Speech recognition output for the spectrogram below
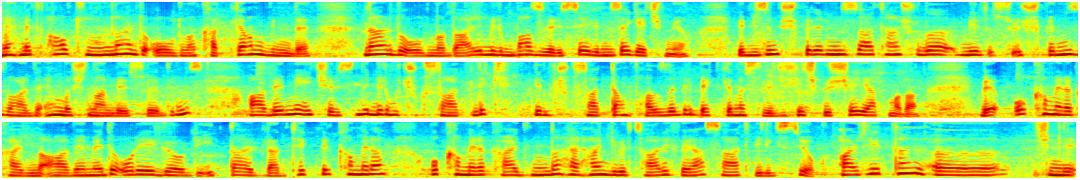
Mehmet Altun'un nerede olduğuna, katliam günde nerede olduğuna dair bir baz verisi elimize geçmiyor. Ve bizim şüphelerimiz zaten şurada bir şüphemiz vardı en başından beri söylediğimiz. AVM içerisinde bir buçuk saatlik, bir buçuk saatten fazla bir bekleme süreci hiçbir şey yapmadan. Ve o kamera kaydında AVM'de oraya gördüğü iddia edilen tek bir kamera, o kamera kaydında herhangi bir tarih veya saat bilgisi yok. Ayrıca şimdi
